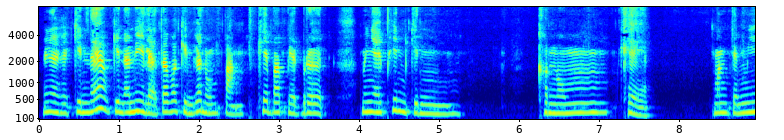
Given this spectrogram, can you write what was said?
ไม่ใช่จะกินแล้วกินอันนี้แหละ แต่ว่ากินขนมปัง เคบับเมียดเบิดไม่ใช่พิ้นกินขนมแขก มันจะมี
